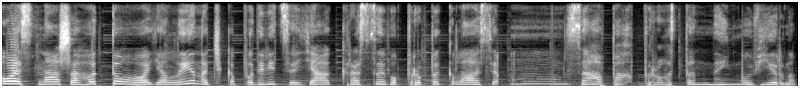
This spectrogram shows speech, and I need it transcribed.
Ось наша готова ялиночка. Подивіться, як красиво пропеклася. М, запах просто неймовірно.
